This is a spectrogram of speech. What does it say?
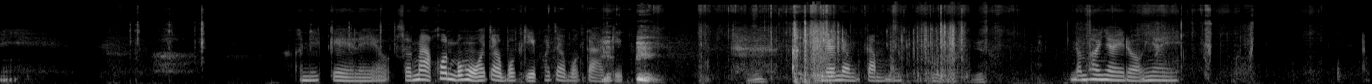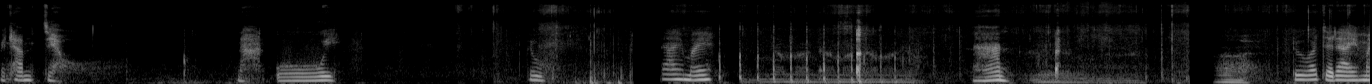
นี่อันนี้แก่แล้วส่วนมากคนบ่โหเขาจะบ่เก็บเขาจะเอาบ่กล้าเก็บแล้วดำกำมันน้ำพอใหญ่ดอกใหญ่เอาไปทำแจ่วนานโอ้ย ดู ได้ไหมนาน Ah, ดูว่าจะได้ไหม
